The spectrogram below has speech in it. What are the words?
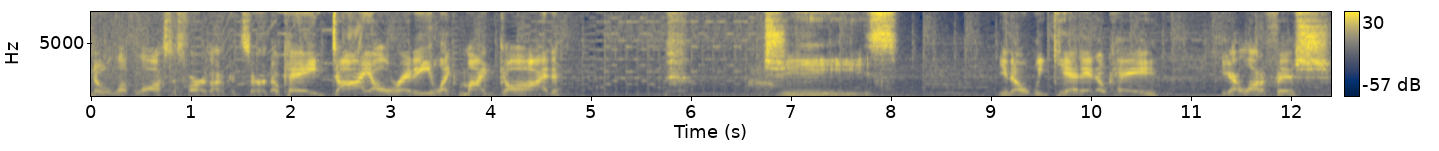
no love lost as far as I'm concerned. Okay, die already! Like my god. Jeez. You know, we get it, okay? You got a lot of fish.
